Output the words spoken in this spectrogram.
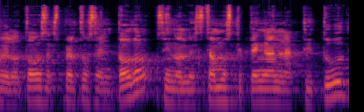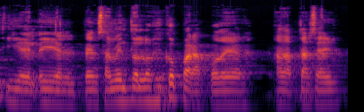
lo todos expertos en todo, sino necesitamos que tengan la actitud y el, y el pensamiento lógico para poder adaptarse a ello.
